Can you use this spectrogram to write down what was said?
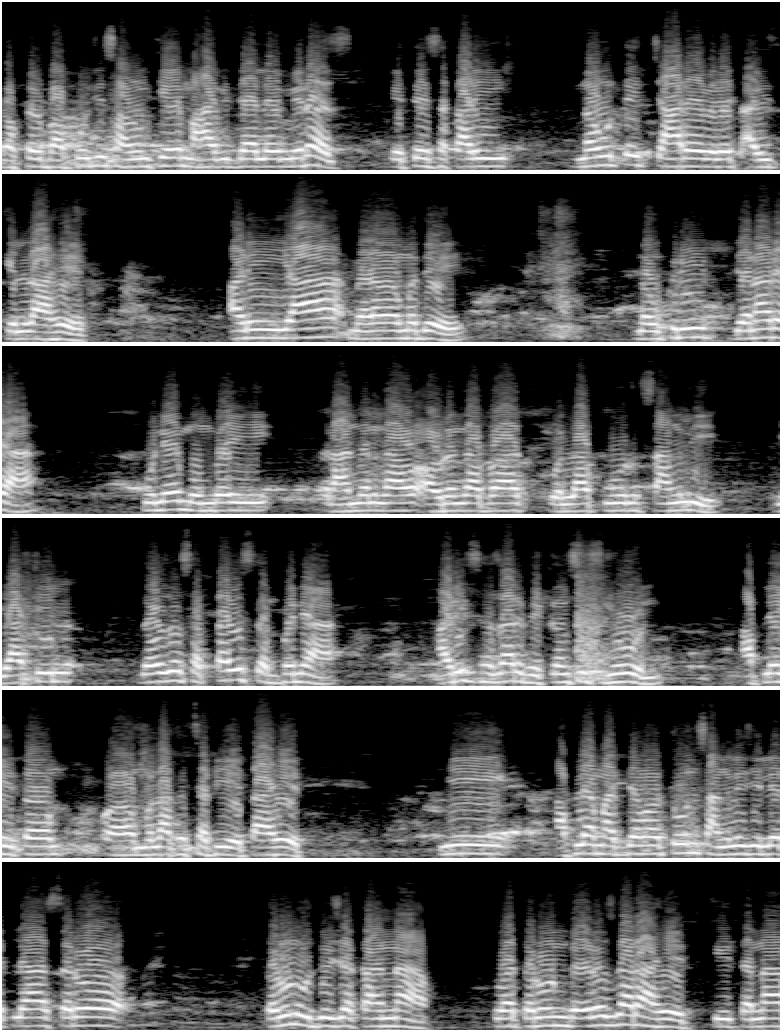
doctor Bapuji Salunke महाविद्यालय मिरज येथे सकाळी नऊ ते चार या वेळेत आयोजित केलेला आहे. आणि या मेळाव्यामध्ये नोकरी देणाऱ्या पुणे मुंबई रांजणगाव औरंगाबाद कोल्हापूर सांगली यातील जवळजवळ सत्तावीस कंपन्या अडीच हजार व्हेकन्सीज घेऊन आपल्या इथं मुलाखतीसाठी येत आहेत. मी आपल्या माध्यमातून सांगली जिल्ह्यातल्या सर्व तरुण उद्योजकांना किंवा तरुण बेरोजगार आहेत की त्यांना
